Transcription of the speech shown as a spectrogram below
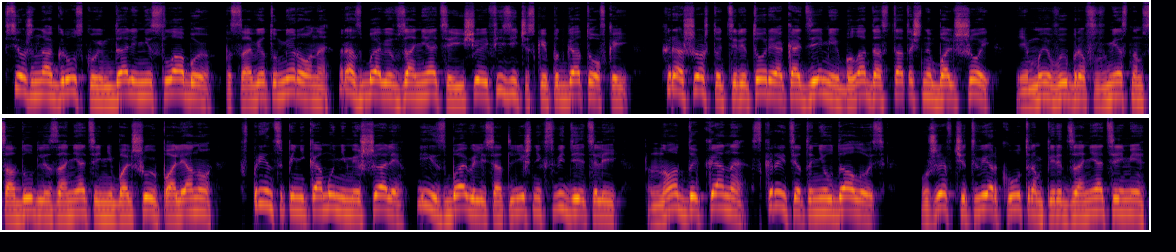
Все же нагрузку им дали не слабую, по совету Мирона, разбавив занятия еще и физической подготовкой. Хорошо, что территория Академии была достаточно большой, и мы, выбрав в местном саду для занятий небольшую поляну, в принципе никому не мешали и избавились от лишних свидетелей. Но от декана скрыть это не удалось. Уже в четверг утром перед занятиями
